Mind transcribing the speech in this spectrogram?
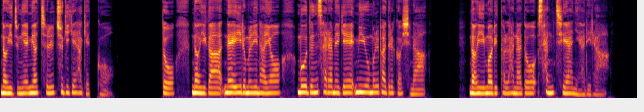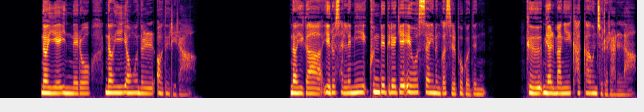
너희 중에 몇을 죽이게 하겠고 또 너희가 내 이름을 인하여 모든 사람에게 미움을 받을 것이나 너희 머리털 하나도 상치 아니하리라. 너희의 인내로 너희 영혼을 얻으리라. 너희가 예루살렘이 군대들에게 에워싸이는 것을 보거든 그 멸망이 가까운 줄을 알라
